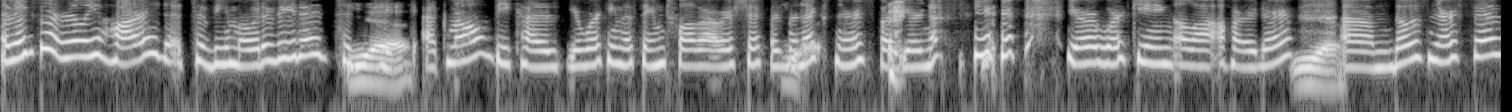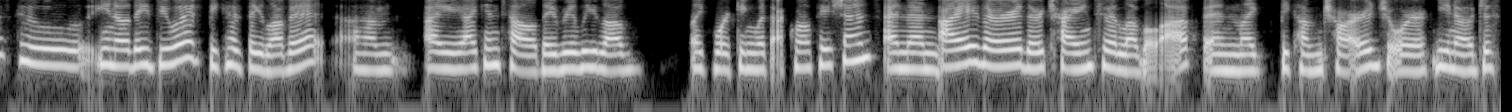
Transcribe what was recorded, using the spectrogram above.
it makes it really hard to be motivated to yeah. take ECMO because you're working the same 12 hour shift as the yeah. next nurse, but you're not, you're, you're, working a lot harder. Yeah. Um, those nurses who, you know, they do it because they love it. Um, I, I can tell they really love like working with ECMO patients. And then either they're trying to level up and like become charge or, you know, just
